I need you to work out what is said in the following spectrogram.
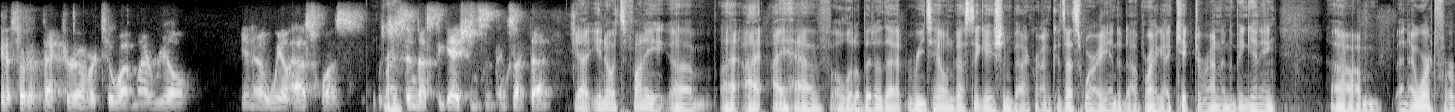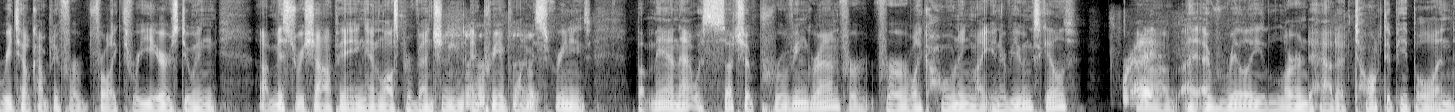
you know sort of vector over to what my real you know wheelhouse was, which right. is investigations and things like that. Yeah, you know it's funny. Um, I I have a little bit of that retail investigation background because that's where I ended up. Right, I got kicked around in the beginning, um, and I worked for a retail company for for like three years doing uh, mystery shopping and loss prevention mm-hmm. and pre-employment mm-hmm. screenings. But man, that was such a proving ground for for like honing my interviewing skills. Right. Uh, I, I, really learned how to talk to people, and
